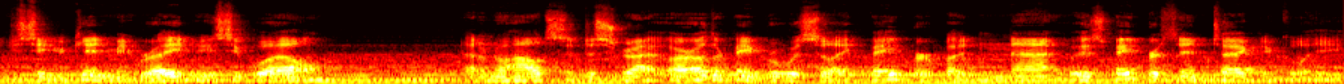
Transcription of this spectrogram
And you say, you're kidding me, right? And you say, well, I don't know how else to describe. Our other paper was like paper, but not. It was paper thin technically.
